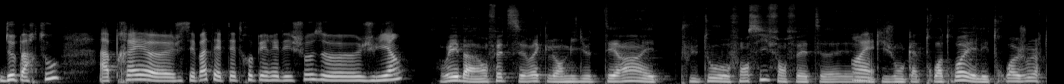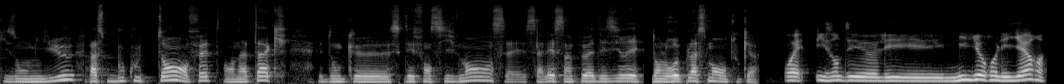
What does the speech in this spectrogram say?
deux partout. Après, je ne sais pas, tu avais peut-être repéré des choses, Julien? Oui, bah en fait, c'est vrai que leur milieu de terrain est plutôt offensif en fait. Euh, ils jouent en 4-3-3 et les trois joueurs qu'ils ont au milieu passent beaucoup de temps en fait en attaque. Donc euh, défensivement, ça laisse un peu à désirer dans le replacement en tout cas. Ouais, ils ont des, euh, les milieux relayeurs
